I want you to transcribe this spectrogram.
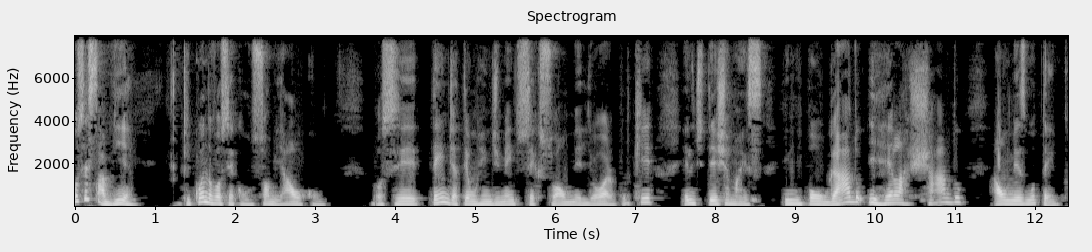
Você sabia que quando você consome álcool, você tende a ter um rendimento sexual melhor porque ele te deixa mais empolgado e relaxado ao mesmo tempo.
